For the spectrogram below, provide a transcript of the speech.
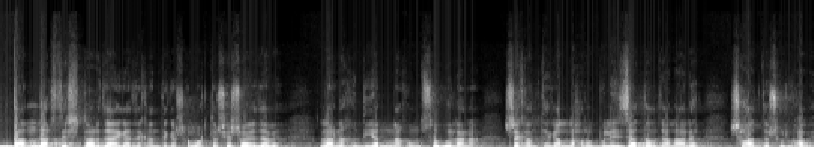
বান্দার চেষ্টার জায়গা যেখান থেকে সমর্থ শেষ হয়ে যাবে। লানাহ দিয়ান্নাহুম সুবুলানা। সেখান থেকে আল্লাহ রব্বুল ইজ্জাত আল জালালের সাহায্য শুরু হবে।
